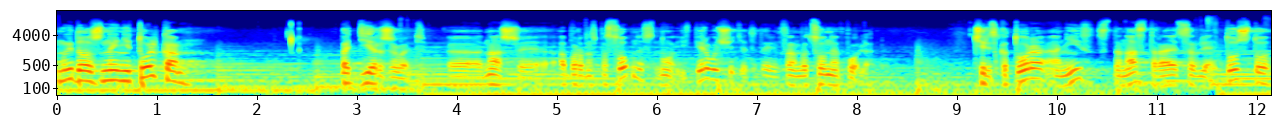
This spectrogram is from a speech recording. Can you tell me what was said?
Мы должны не только поддерживать э, нашу обороноспособность, но и в первую очередь это информационное поле через которое они на нас стараются влиять. То, что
